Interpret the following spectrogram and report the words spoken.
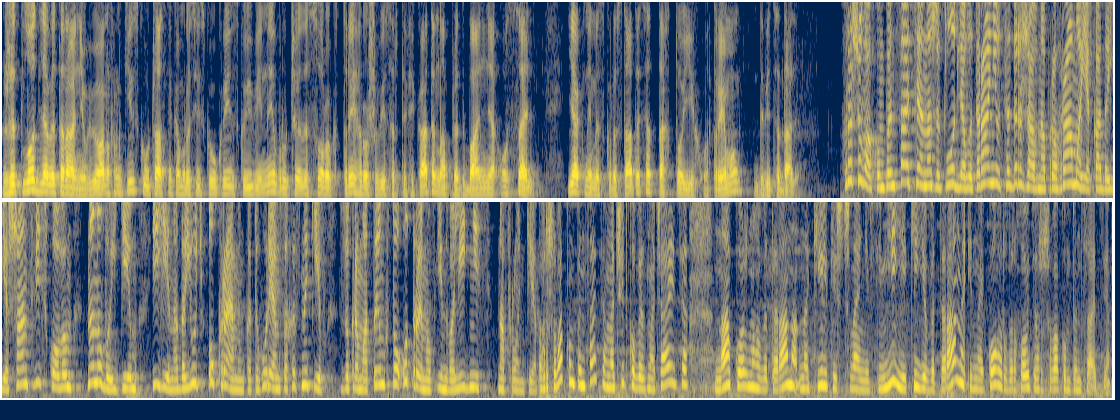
Житло для ветеранів в Івано-Франківську учасникам російсько-української війни вручили 43 грошові сертифікати на придбання осель. Як ними скористатися та хто їх отримав, дивіться далі. Грошова компенсація на житло для ветеранів це державна програма, яка дає шанс військовим на новий дім. Її надають окремим категоріям захисників, зокрема тим, хто отримав інвалідність на фронті. Грошова компенсація вона чітко визначається на кожного ветерана на кількість членів сім'ї, які є ветерани і на якого розраховується грошова компенсація.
